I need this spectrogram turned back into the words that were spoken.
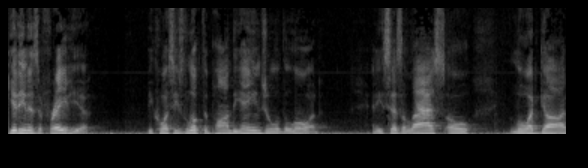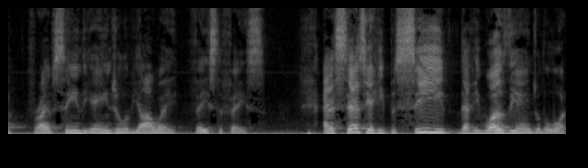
Gideon is afraid here because he's looked upon the angel of the Lord. And he says, Alas, O Lord God, for I have seen the angel of Yahweh face to face. And it says here, he perceived that he was the angel of the Lord.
